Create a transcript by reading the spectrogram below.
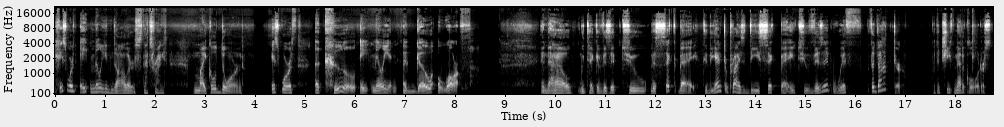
he's worth $8 million. That's right. Michael Dorn is worth a cool 8 million. A go a Worf. And now we take a visit to the sick bay, to the Enterprise D sick bay, to visit with the doctor, with the chief medical orders.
